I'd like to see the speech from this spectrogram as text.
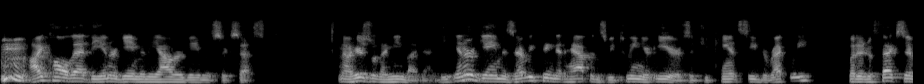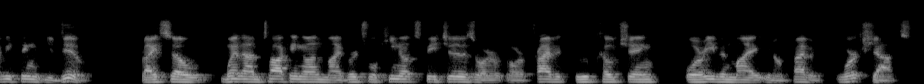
I call that the inner game and the outer game of success. Now, here's what I mean by that. The inner game is everything that happens between your ears that you can't see directly, but it affects everything that you do, right? So when I'm talking on my virtual keynote speeches or, or private group coaching, or even my you know private workshops,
